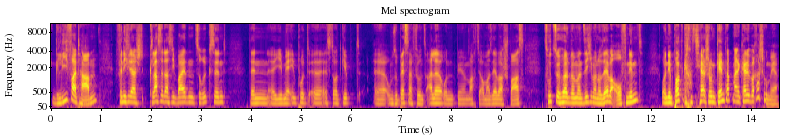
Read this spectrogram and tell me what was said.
geliefert haben. Finde ich wieder klasse, dass die beiden zurück sind, denn äh, je mehr Input äh, es dort gibt, äh, umso besser für uns alle und mir macht es ja auch mal selber Spaß zuzuhören, wenn man sich immer nur selber aufnimmt und den Podcast ja schon kennt, hat man keine Überraschung mehr.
